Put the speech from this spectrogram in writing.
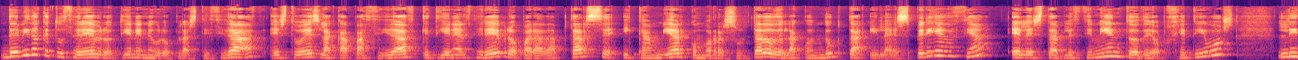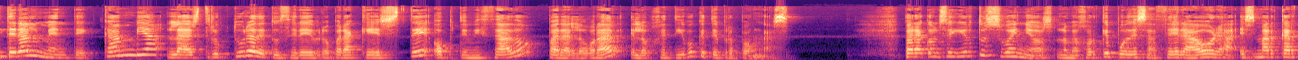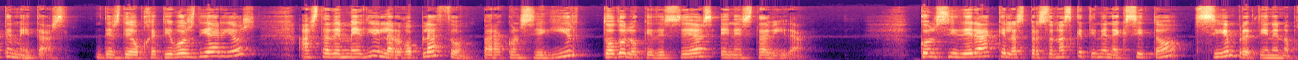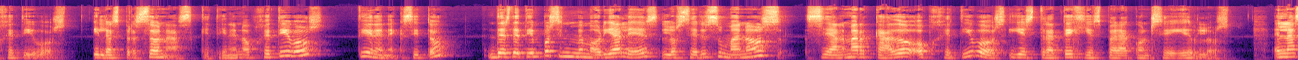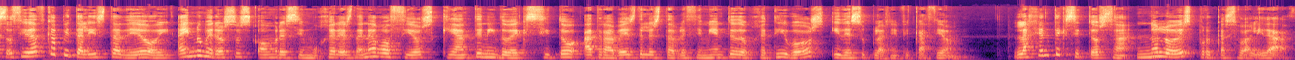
Debido a que tu cerebro tiene neuroplasticidad, esto es la capacidad que tiene el cerebro para adaptarse y cambiar como resultado de la conducta y la experiencia, el establecimiento de objetivos literalmente cambia la estructura de tu cerebro para que esté optimizado para lograr el objetivo que te propongas. Para conseguir tus sueños, lo mejor que puedes hacer ahora es marcarte metas, desde objetivos diarios hasta de medio y largo plazo, para conseguir todo lo que deseas en esta vida. Considera que las personas que tienen éxito siempre tienen objetivos y las personas que tienen objetivos tienen éxito. Desde tiempos inmemoriales, los seres humanos se han marcado objetivos y estrategias para conseguirlos. En la sociedad capitalista de hoy hay numerosos hombres y mujeres de negocios que han tenido éxito a través del establecimiento de objetivos y de su planificación. La gente exitosa no lo es por casualidad.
